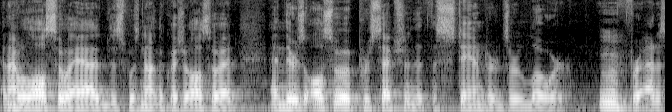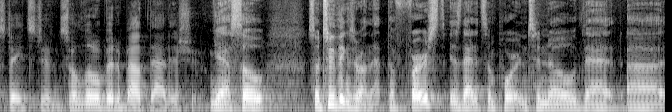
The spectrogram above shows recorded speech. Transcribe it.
And I mm. will also add, this was not in the question, I'll also add, and there's also a perception that the standards are lower for out-of-state students. So a little bit about that issue. Yeah, so, so two things around that. The first is that it's important to know that uh,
